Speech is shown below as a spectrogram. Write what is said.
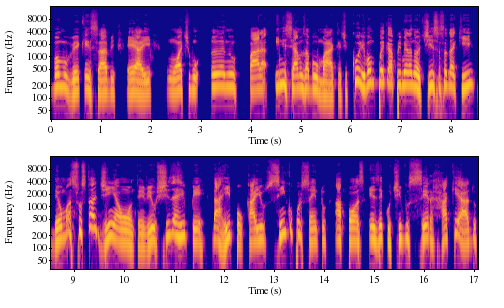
Vamos ver, quem sabe é aí um ótimo ano para iniciarmos a bull market. Curi, vamos pegar a primeira notícia. Essa daqui deu uma assustadinha ontem, viu? XRP da Ripple caiu 5% após executivo ser hackeado,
